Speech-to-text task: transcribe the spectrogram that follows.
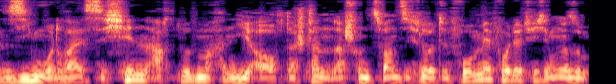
7.30 Uhr hin, 8 Uhr machen die auf, da standen da schon 20 Leute vor mir vor der Tür. Mir so, mm.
